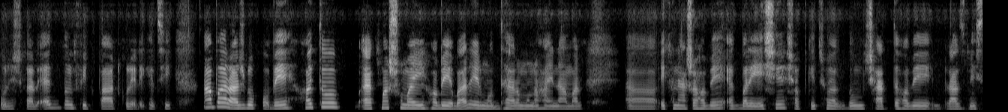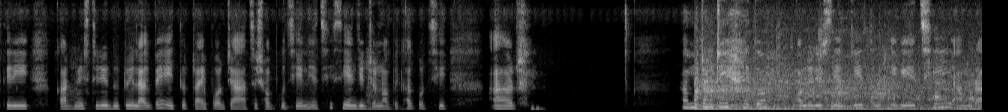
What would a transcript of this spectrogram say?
পরিষ্কার, একদম ফিটফাট করে রেখেছি। আবার আসব কবে? হয়তো এক মাস সময় হবে এবার। এর মধ্যে আর মনে হয় না আমার এখানে আসা হবে। একবারে এসে সব কিছু একদম সারতে হবে। রাজমিস্ত্রি কাঠমিস্ত্রি দুটোই লাগবে। এই তো ট্রাইপড যা আছে সব গুছিয়ে নিয়েছি। সিএনজির জন্য অপেক্ষা করছি। আর মোটামুটি এই তো অলরেডি সিএনজি উঠে গিয়েছি। আমরা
